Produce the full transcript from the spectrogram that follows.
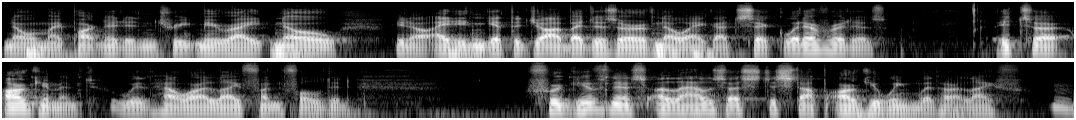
no, my partner didn't treat me right. No, you know, I didn't get the job I deserve. No, I got sick. Whatever it is, it's an argument with how our life unfolded. Forgiveness allows us to stop arguing with our life. Hmm.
